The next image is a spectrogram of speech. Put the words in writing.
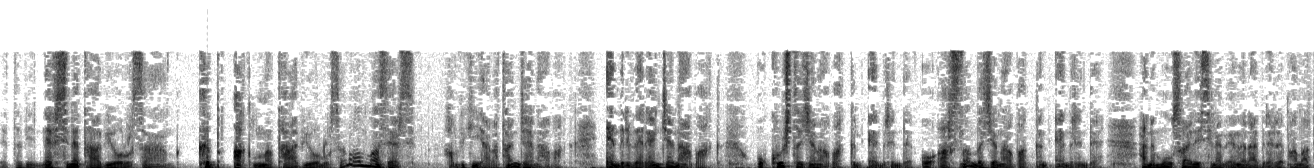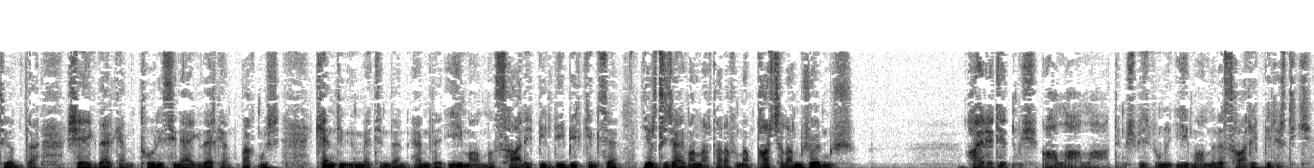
E tabi nefsine tabi olursan, kıt aklına tabi olursan olmaz dersin. Halbuki yaratan Cenab-ı Hak, emri veren Cenab-ı Hak. O kuş da Cenab-ı Hakk'ın emrinde, o arslan da Cenab-ı Hakk'ın emrinde. Hani Musa Aleyhisselam Ömer abiler hep anlatıyordu da şeye giderken, Turi Sina'ya giderken bakmış kendi ümmetinden hem de imanlı, salih bildiği bir kimse yırtıcı hayvanlar tarafından parçalanmış ölmüş. Hayret etmiş. Allah Allah demiş biz bunu imanlı ve salih bilirdik.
